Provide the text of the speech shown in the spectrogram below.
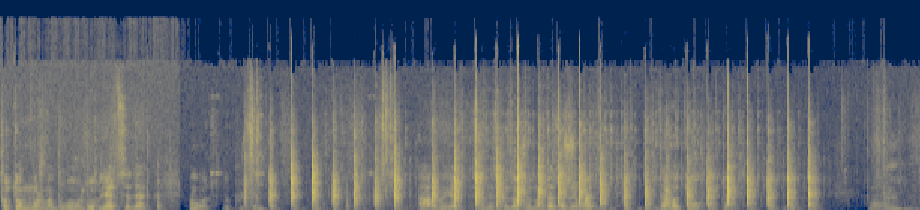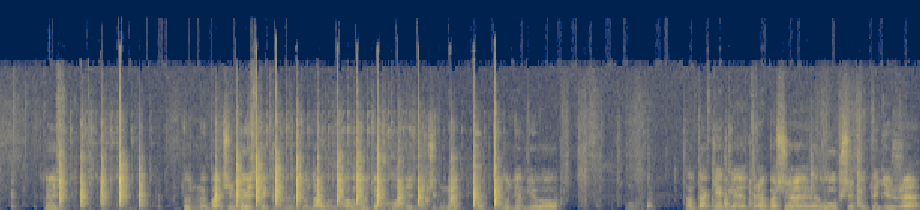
потім можна було углублятися, да? Ну от, допустим. А, ну я ще не сказав, що треба зажимати заготовку, так? От. Тобто, тут ми бачимо листик туди вовнутрь входить, значить ми будемо його. От. Ну так як е, треба ще глубше, то тоді вже е,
